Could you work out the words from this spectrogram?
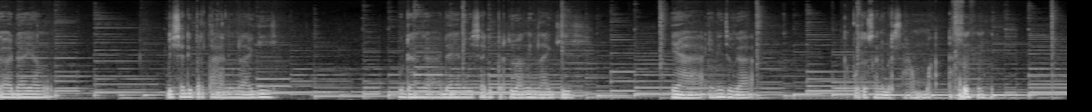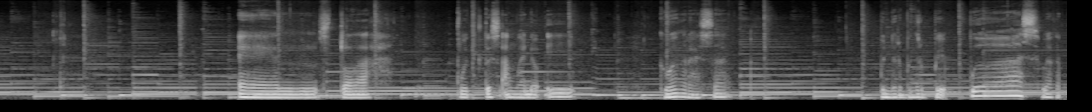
Gak ada yang bisa dipertahanin lagi. Udah nggak ada yang bisa diperjuangin lagi. Ya ini juga keputusan bersama. And setelah putus sama doi gue ngerasa bener-bener bebas banget.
